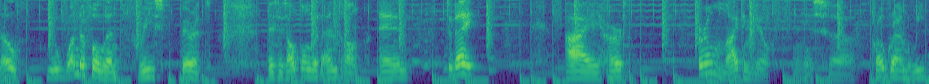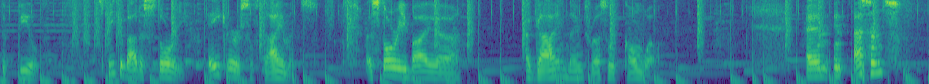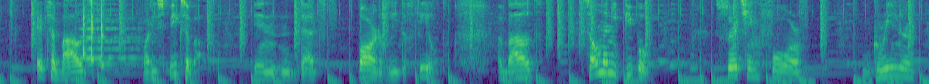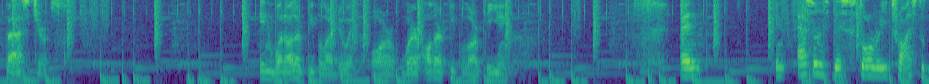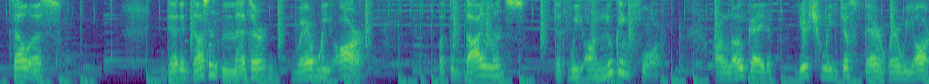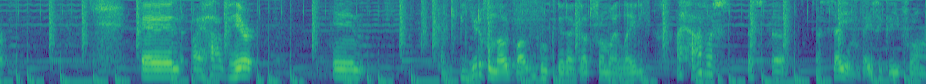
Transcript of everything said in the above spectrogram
Hello, you wonderful and free spirit. This is Anton with Entran, and today I heard Earl Nightingale in his uh, program Lead the Field speak about a story, Acres of Diamonds, a story by uh, a guy named Russell Conwell. And in essence, it's about what he speaks about in that part of Lead the Field about so many people searching for greener pastures in what other people are doing or where other people are being. And in essence, this story tries to tell us that it doesn't matter where we are, but the diamonds that we are looking for are located usually just there where we are. And I have here in a beautiful notebook that I got from my lady, I have a, a, a saying basically from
